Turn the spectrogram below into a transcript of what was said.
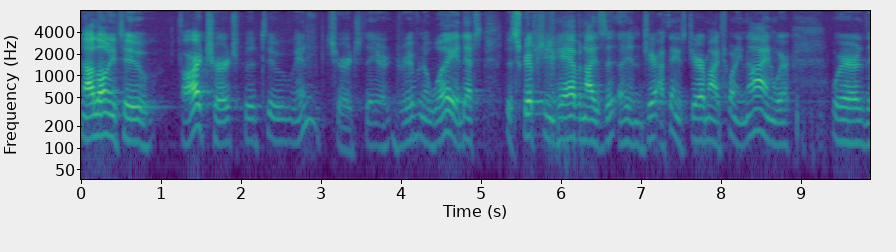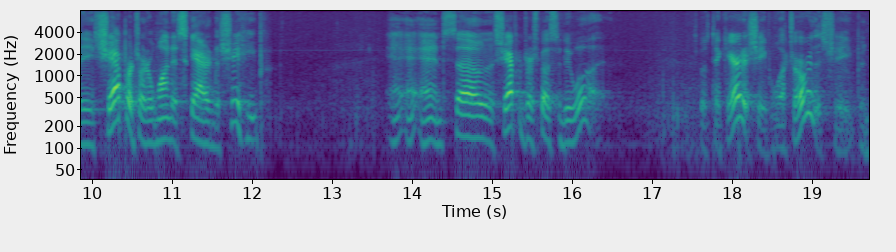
Not only to our church, but to any church. They are driven away. And that's the description you have in, Isaiah, in I think it's Jeremiah 29, where, where the shepherds are the one that scattered the sheep. And, and so the shepherds are supposed to do what? They're supposed to take care of the sheep and watch over the sheep. And,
